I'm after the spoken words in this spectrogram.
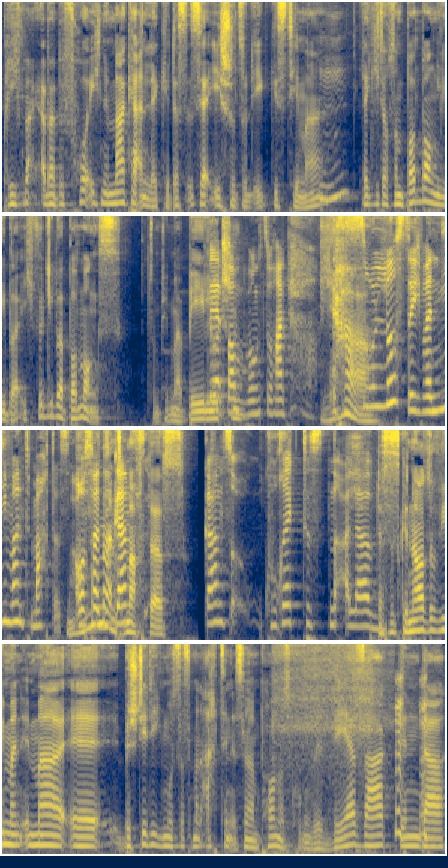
Briefmarke, aber bevor ich eine Marke anlecke, das ist ja eh schon so ein ekliges Thema, Mhm. lecke ich doch so ein Bonbon lieber. Ich würde lieber Bonbons zum Thema B Wer lutschen. Bonbons zur Hand. Ja. Das ist so lustig, weil niemand macht das. Außer Niemand die ganz, macht das. ganz korrektesten aller. Das ist genauso, wie man immer äh, bestätigen muss, dass man 18 ist, wenn man Pornos gucken will. Wer sagt denn da,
